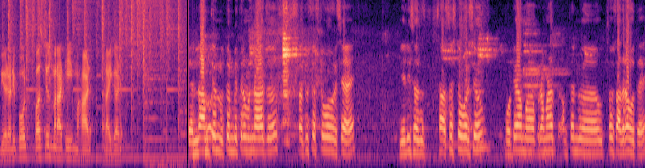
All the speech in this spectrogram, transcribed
Bureau report first news Marathi Mahad Raigad. यंदा आमच्या नूतन मित्रमंडळाचं सदुसष्ट वर्ष आहे. गेली सद सहासष्ट वर्ष मोठ्या म प्रमाणात आमचा उत्सव साजरा होत आहे.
